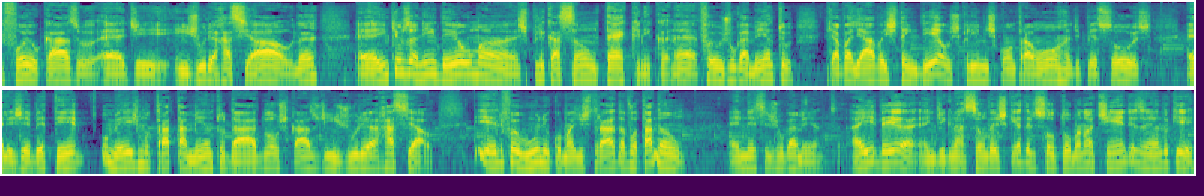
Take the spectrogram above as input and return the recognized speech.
foi o caso é, de injúria racial, né, é, em que o Zanin deu uma explicação técnica, né, foi o julgamento que avaliava estender aos crimes contra a honra de pessoas LGBT o mesmo tratamento dado aos casos de injúria racial. E ele foi o único magistrado a votar não é, nesse julgamento. Aí veio a indignação da esquerda, ele soltou uma notinha dizendo que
